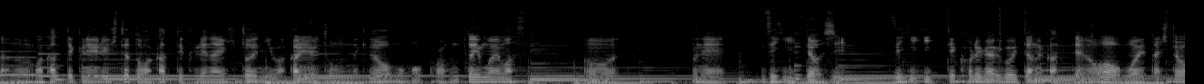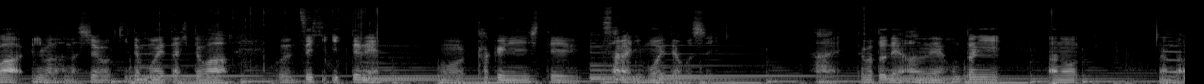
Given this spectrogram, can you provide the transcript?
あの分かってくれる人と分かってくれない人に分かれると思うんだけどもうこれ本当に燃えます。もうね是非行ってほしい。是非行ってこれが動いたのかっていうのを燃えた人は今の話を聞いて燃えた人は是非行ってねもう確認してさらに燃えてほしい。はい。ということであのね本当にあのなんだ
